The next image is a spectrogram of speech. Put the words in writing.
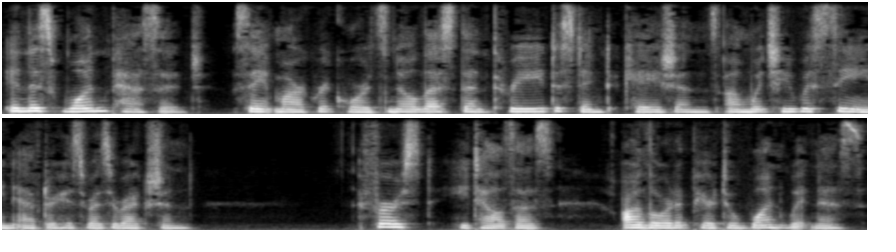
In this one passage, St. Mark records no less than three distinct occasions on which he was seen after his resurrection. First, he tells us, our Lord appeared to one witness,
